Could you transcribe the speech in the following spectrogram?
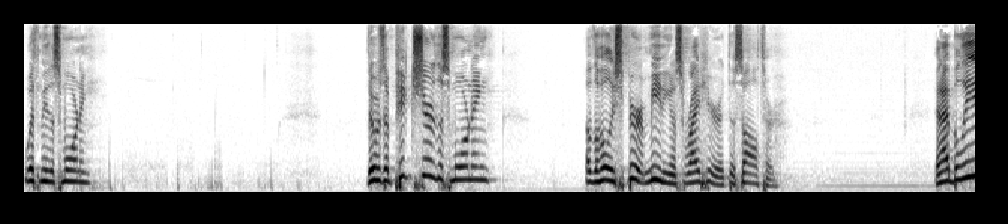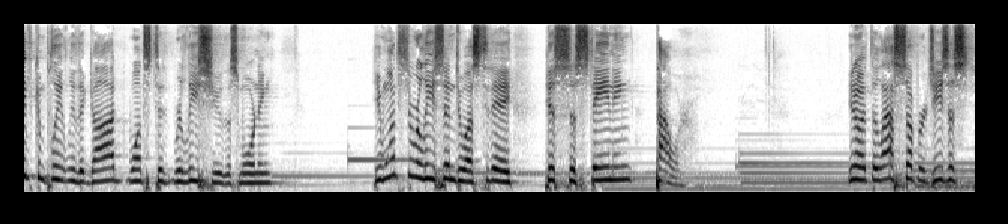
with me this morning. There was a picture this morning of the Holy Spirit meeting us right here at this altar. And I believe completely that God wants to release you this morning. He wants to release into us today His sustaining power. You know, at the Last Supper, Jesus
